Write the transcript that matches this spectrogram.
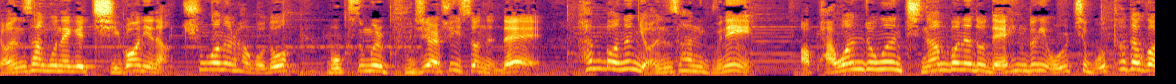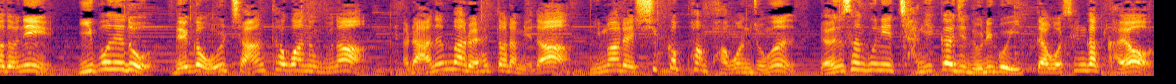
연산군에게 직원이나 충원을 하고도 목숨을 부지할 수 있었는데 한 번은 연산군이 아, 박원종은 지난번에도 내 행동이 옳지 못하다고 하더니 이번에도 내가 옳지 않다고 하는구나 라는 말을 했더랍니다. 이 말에 시급한 박원종은 연산군이 자기까지 노리고 있다고 생각하여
